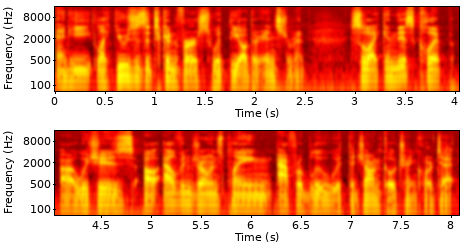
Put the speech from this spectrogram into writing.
and he like uses it to converse with the other instrument. So like in this clip, uh, which is uh, Elvin Jones playing Afro Blue with the John Coltrane Quartet,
